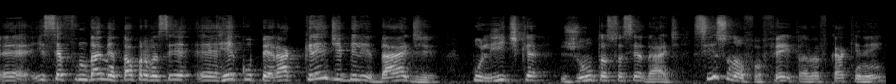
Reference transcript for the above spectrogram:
É, isso é fundamental para você é, recuperar credibilidade política junto à sociedade. Se isso não for feito, vai ficar que nem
